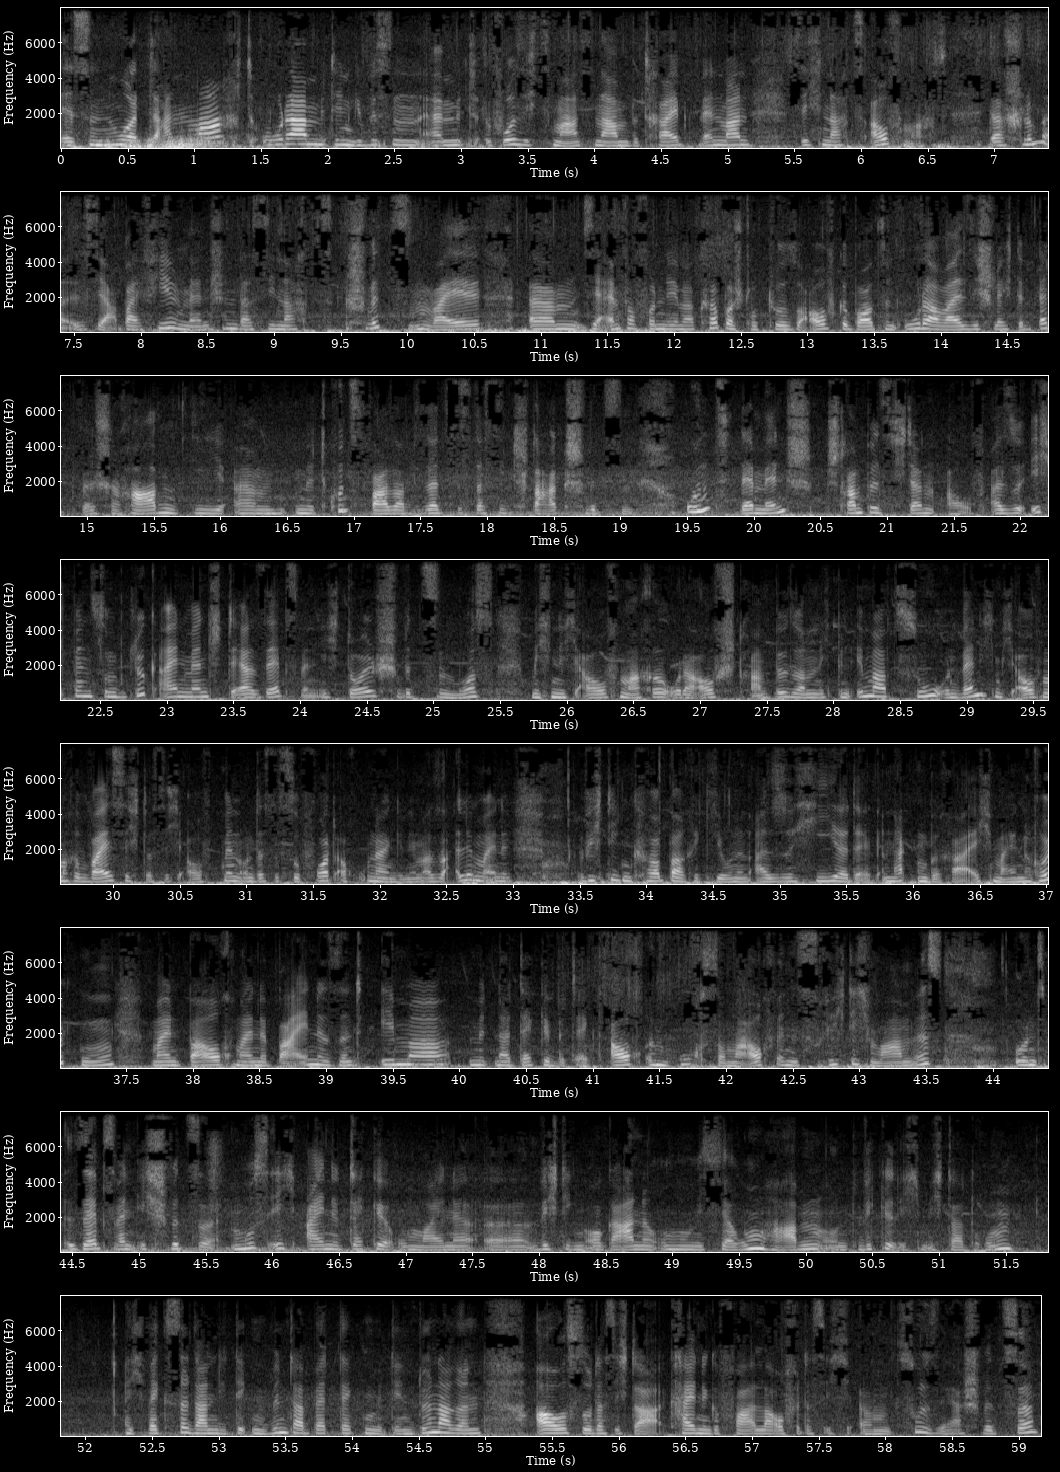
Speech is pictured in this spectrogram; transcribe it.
es nur dann macht oder mit den gewissen äh, mit Vorsichtsmaßnahmen betreibt, wenn man sich nachts aufmacht. Das Schlimme ist ja bei vielen Menschen, dass sie nachts schwitzen, weil ähm, sie einfach von der Körperstruktur so aufgebaut sind oder weil sie schlechte Bettwäsche haben, die ähm, mit Kunstfaser besetzt ist, dass sie stark schwitzen. Und der Mensch strampelt sich dann auf. Also ich bin zum Glück ein Mensch, der selbst wenn ich doll schwitzen muss, mich nicht aufmache oder aufstrampel, sondern ich bin immer zu und wenn ich mich aufmache, weiß ich, dass ich auf bin und das ist sofort auch unangenehm. Also alle meine wichtigen Körperregionen, also hier der Nackenbereich, mein mein Rücken, mein Bauch, meine Beine sind immer mit einer Decke bedeckt. Auch im Hochsommer, auch wenn es richtig warm ist. Und selbst wenn ich schwitze, muss ich eine Decke um meine äh, wichtigen Organe um mich herum haben und wickel ich mich da drum. Ich wechsle dann die dicken Winterbettdecken mit den dünneren aus, sodass ich da keine Gefahr laufe, dass ich ähm, zu sehr schwitze.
